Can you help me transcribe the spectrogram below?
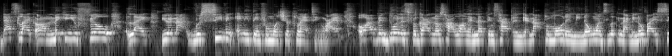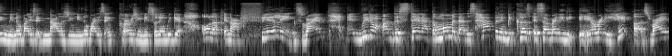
That's like um, making you feel like you're not receiving anything from what you're planting, right? Oh, I've been doing this for God knows how long and nothing's happening. They're not promoting me. No one's looking at me. Nobody's seeing me. Nobody's acknowledging me. Nobody's encouraging me. So then we get all up in our feelings, right? And we don't understand at the moment that is happening because it's already it already hit us, right?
